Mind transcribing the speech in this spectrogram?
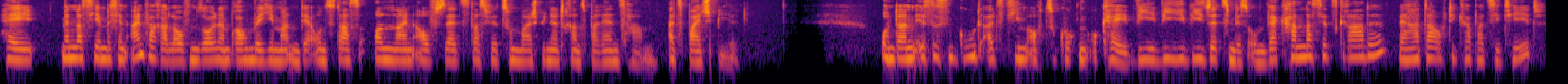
hey, wenn das hier ein bisschen einfacher laufen soll, dann brauchen wir jemanden, der uns das online aufsetzt, dass wir zum Beispiel eine Transparenz haben, als Beispiel. Und dann ist es gut, als Team auch zu gucken, okay, wie, wie, wie setzen wir es um? Wer kann das jetzt gerade? Wer hat da auch die Kapazität?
